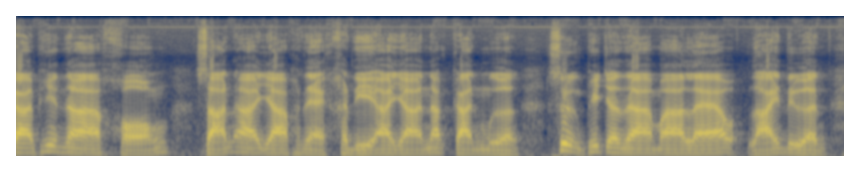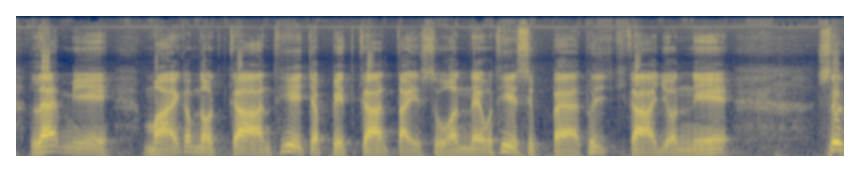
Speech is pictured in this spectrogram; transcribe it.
การพิจารณาของศาลอาญาแผนกคดีอาญานักการเมือง ซึ่งพิจารณามาแล้วหลายเดือน และมีหมายกำหนดการที่จะปิดการไต่สวนในวันที่ 18 พฤศจิกายนนี้ ซึ่ง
